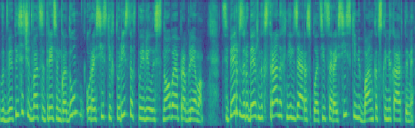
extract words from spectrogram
В 2023 году у российских туристов появилась новая проблема. Теперь в зарубежных странах нельзя расплатиться российскими банковскими картами,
